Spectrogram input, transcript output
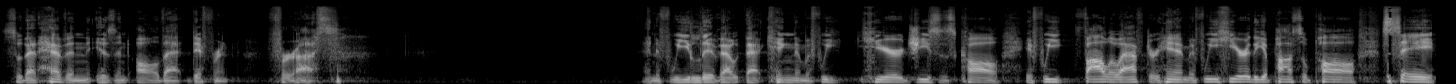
So that heaven isn't all that different for us. And if we live out that kingdom, if we hear Jesus' call, if we follow after him, if we hear the Apostle Paul say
